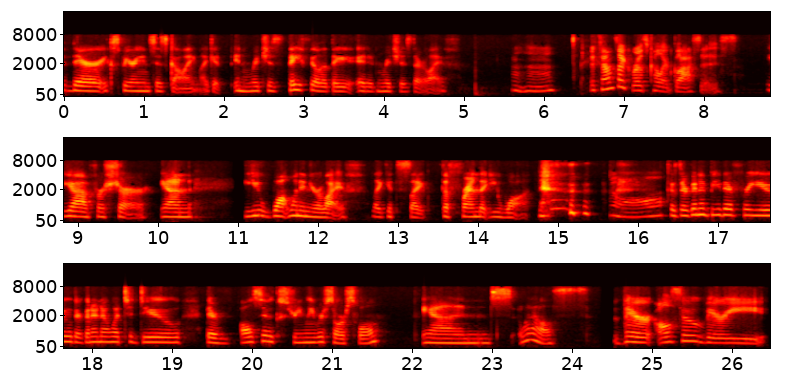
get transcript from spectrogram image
their experiences going. Like it enriches. They feel that they it enriches their life. Mm-hmm. It sounds like rose-colored glasses. Yeah, for sure. And you want one in your life. Like it's like the friend that you want. Because they're going to be there for you. They're going to know what to do. They're also extremely resourceful. And what else? They're also very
